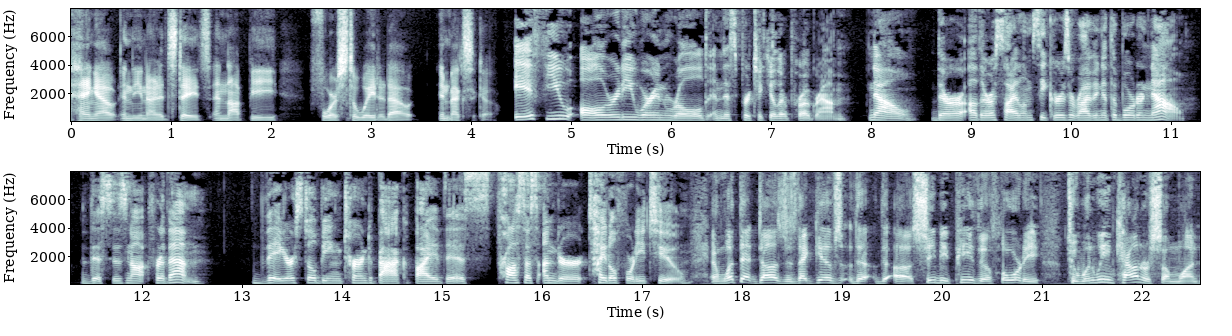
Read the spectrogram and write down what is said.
hang out in the United States and not be forced to wait it out in Mexico. If you already were enrolled in this particular program, now there are other asylum seekers arriving at the border now. This is not for them. They are still being turned back by this process under Title 42. And what that does is that gives the, the uh, CBP the authority to, when we encounter someone,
